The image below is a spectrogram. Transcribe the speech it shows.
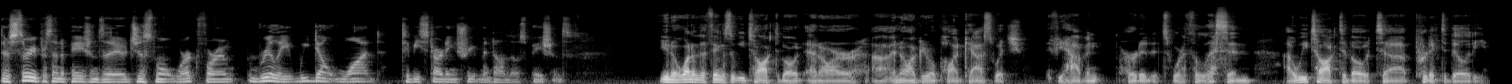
there's 30% of patients that it just won't work for. And really, we don't want to be starting treatment on those patients. You know, one of the things that we talked about at our uh, inaugural podcast, which if you haven't heard it, it's worth a listen. Uh, we talked about uh, predictability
